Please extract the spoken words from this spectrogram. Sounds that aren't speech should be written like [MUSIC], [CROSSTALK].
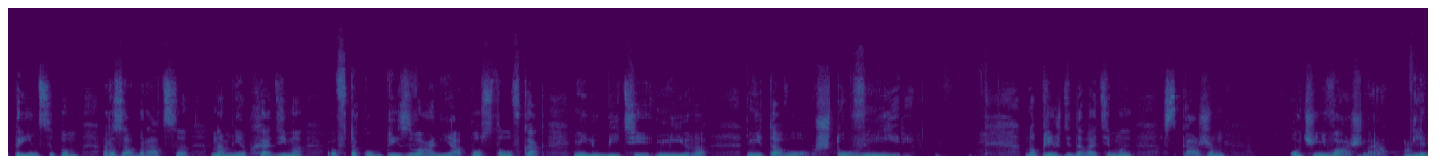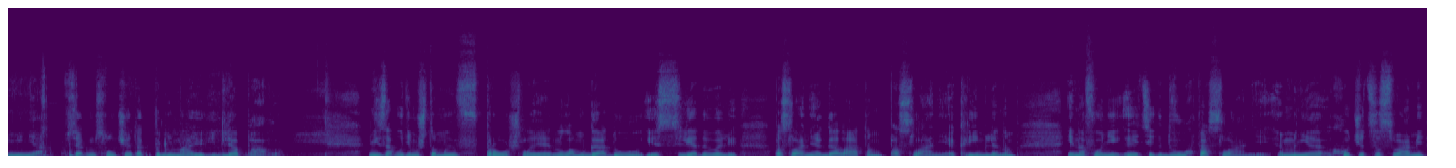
Принципам разобраться нам необходимо в таком призвании апостолов, как «не любите мира, не того, что в мире». Но прежде давайте мы скажем очень важное для меня, в всяком случае, я так понимаю, и для Павла. Не забудем, что мы в прошлом году исследовали послание Галатам, послание к римлянам, и на фоне этих двух посланий мне хочется с вами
